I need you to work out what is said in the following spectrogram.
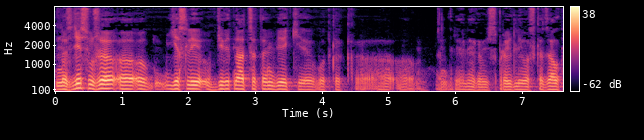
но здесь уже, э, если в XIX веке, вот как э, Андрей Олегович справедливо сказал,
